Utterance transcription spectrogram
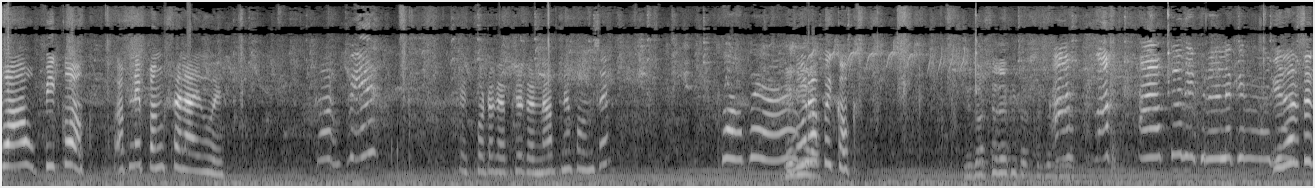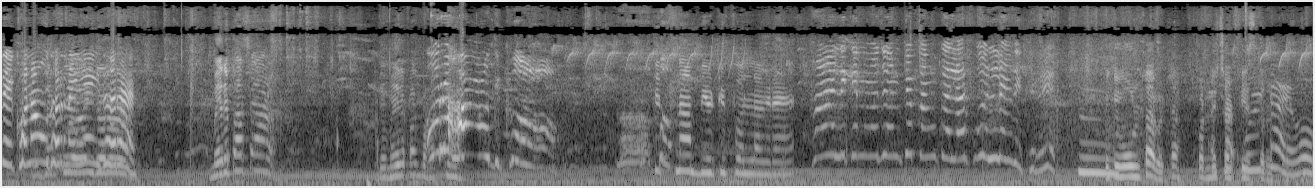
वाह पीकॉक अपने पंख फैलाए हुए। एक फ़ोटो कैप्चर करना अपने फ़ोन से। पूरा पीकॉक। इधर से देखो ना उधर नहीं है इधर है। मेरे पास आ जो मेरे पास बहुत है। कितना ब्यूटीफुल लग रहा है। हाँ, लेकिन मुझे उनके पंख कलरफुल नहीं दिख रहे। क्योंकि वो उल्टा है बेटा पन्नी साइड फेस उल्टा कर है वो।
